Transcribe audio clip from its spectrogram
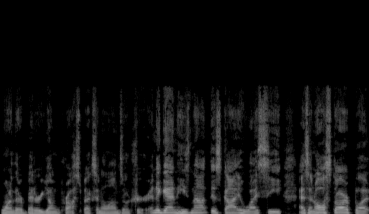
one of their better young prospects in Alonzo Trier. And again, he's not this guy who I see as an all star, but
